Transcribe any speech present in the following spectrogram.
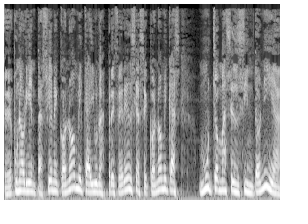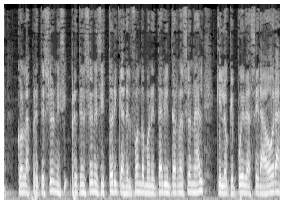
eh, una orientación económica y unas preferencias económicas mucho más en sintonía con las pretensiones, pretensiones históricas del Fondo Monetario Internacional que lo que puede hacer ahora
